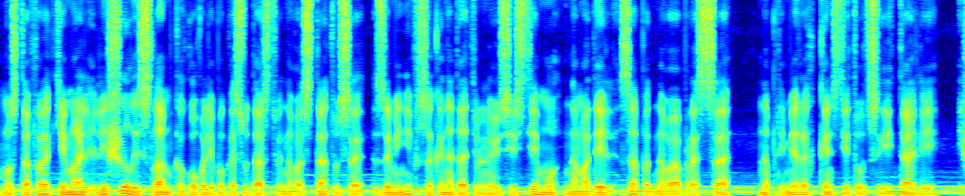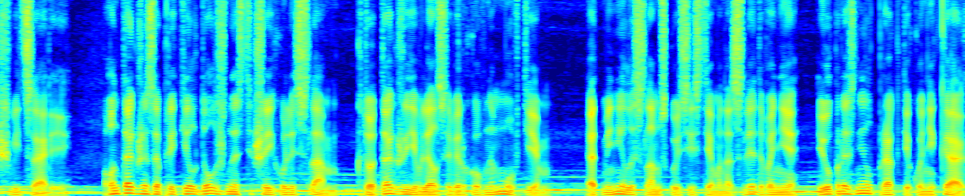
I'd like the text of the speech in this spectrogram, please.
Мустафа Кемаль лишил ислам какого-либо государственного статуса, заменив законодательную систему на модель западного образца на примерах Конституции Италии и Швейцарии. Он также запретил должность шейхуль-ислам, кто также являлся верховным муфтием, отменил исламскую систему наследования и упразднил практику никах,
